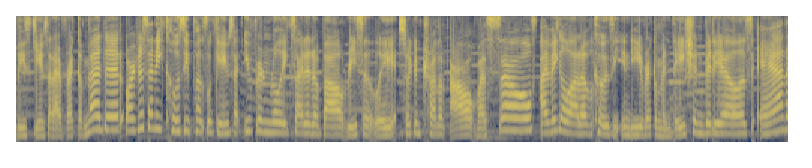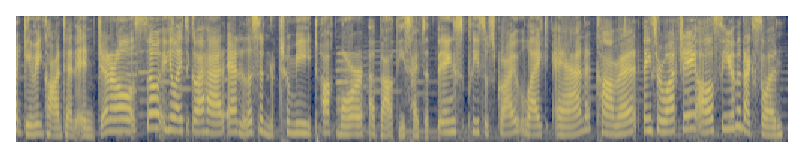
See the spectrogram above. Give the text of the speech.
all these games that I've recommended or just any cozy puzzle games that you've been really excited about recently so I can try them out myself. I make a lot of cozy indie recommendation videos and gaming content in general. So if you'd like to go ahead and listen to me talk more about these types of things, please subscribe, like, and comment. Thanks for watching. I'll see you in the next one.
